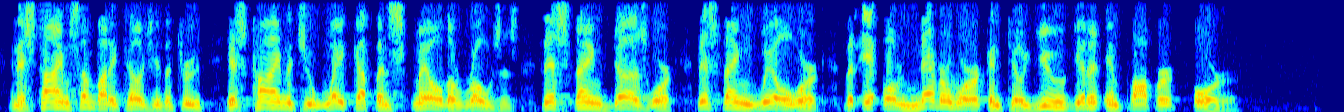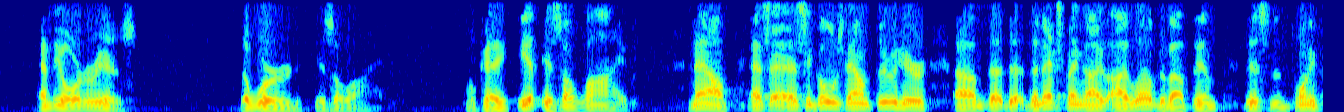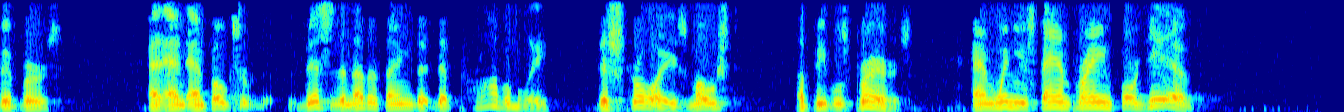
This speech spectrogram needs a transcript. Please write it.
And it's time somebody tells you the truth. It's time that you wake up and smell the roses. This thing does work. This thing will work but it will never work until you get it in proper order. And the order is, the Word is alive. Okay? It is alive. Now, as, as it goes down through here, um, the, the, the next thing I, I loved about them, this is the 25th verse. And, and, and folks, this is another thing that, that probably destroys most of people's prayers. And when you stand praying, forgive.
